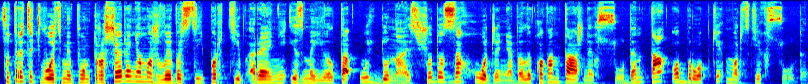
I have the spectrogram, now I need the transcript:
138 пункт розширення можливостей портів Рені, Ізмаїл та Усть-Дунайс щодо заходження великовантажних суден та обробки морських суден.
